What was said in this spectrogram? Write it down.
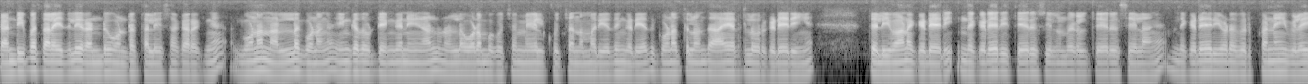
கண்டிப்பாக தலையத்துலேயே ரெண்டு ஒன்றரை தலையசாக கறக்குங்க. குணம் நல்ல குணங்க. எங்கே தொட்டு எங்கே நீனாலும் நல்ல உடம்பு குச்சம் மேல் குச்சம் அந்த மாதிரி எதுவும் கிடையாது. குணத்தில் வந்து ஆயிரத்தில் ஒரு கிடையாரிங்க தெளிவான கிடையாரி இந்த கிடையாரி தேர்வு செய்யும் தேர்வு செய்யலாங்க. இந்த கிடேரியோட விற்பனை விலை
